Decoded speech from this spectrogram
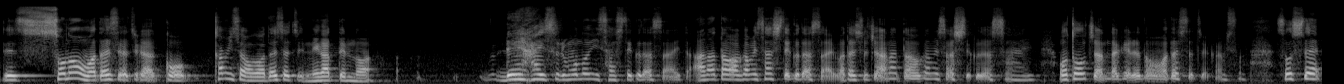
でその私たちがこう神様が私たちに願ってるのは礼拝するものにさせてください。とあなたを崇めさせてください。私たちはあなたを崇めさせてください。お父ちゃんだけれども私たちは神様。そして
